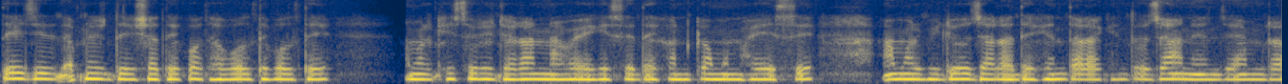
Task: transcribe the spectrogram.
তো এই যে আপনাদের সাথে কথা বলতে বলতে আমার খিচুড়িটা রান্না হয়ে গেছে, দেখান কেমন হয়েছে। আমার ভিডিও যারা দেখেন তারা কিন্তু জানেন যে আমরা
